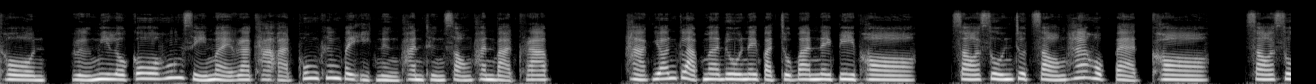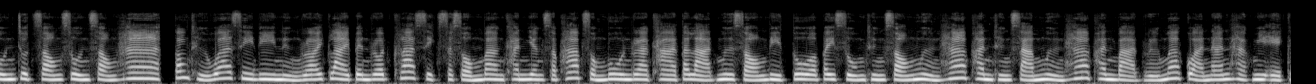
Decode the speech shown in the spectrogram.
โทน หรือมีโลโก้หุ้มสีใหม่ราคาอาจพุ่งขึ้นไปอีก 1,000 ถึง 2,000 บาทครับ หากย้อนกลับมาดูในปัจจุบันในปีพ ศ0.2568คศ0.2025 ต้องถือว่า CD 100 กลายเป็นรถคลาสสิกสะสมบางคันยังสภาพสมบูรณ์ราคาตลาดมือสองดีดตัวไปสูงถึง 25,000 ถึง 35,000 บาท หรือมากกว่านั้นหากมีเอก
